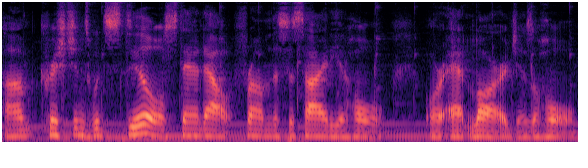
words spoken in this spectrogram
um, Christians would still stand out from the society at whole or at large as a whole.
